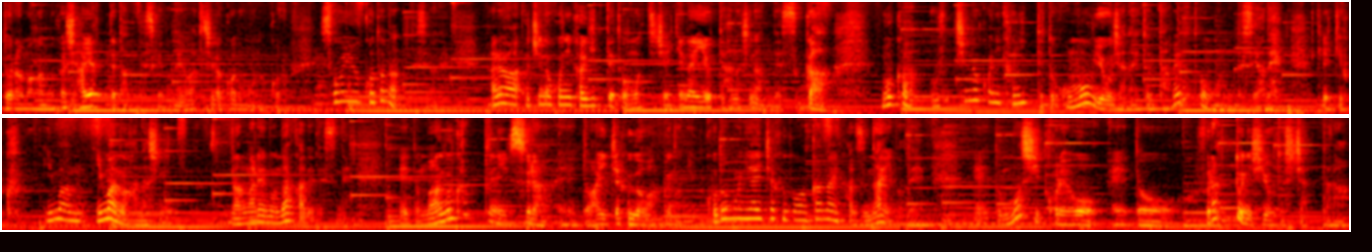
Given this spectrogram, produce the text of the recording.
ドラマが昔流行ってたんですけどね私が子供の頃。そういうことなんですよね。あれはうちの子に限ってと思ってちゃいけないよって話なんですが僕はうちの子に限ってと思うようじゃないとダメだと思うんですよね。結局。今今の話の流れの中でですね、えーと、マグカップにすら、えーと、愛着が湧くのに子供に愛着が湧かないはずないので、えーと、もしこれを、えー、とフラットにしようとしちゃったら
